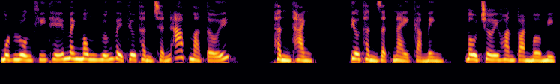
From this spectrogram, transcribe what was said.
một luồng khí thế mênh mông hướng về tiêu thần chấn áp mà tới. Thần thành! Tiêu thần giật này cả mình, bầu trời hoàn toàn mờ mịt,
